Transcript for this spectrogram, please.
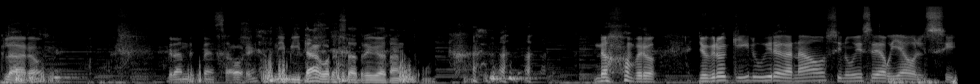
Claro. Grandes pensadores. Ni Pitágoras se atrevió a tanto. No, pero yo creo que él hubiera ganado si no hubiese apoyado el sí.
